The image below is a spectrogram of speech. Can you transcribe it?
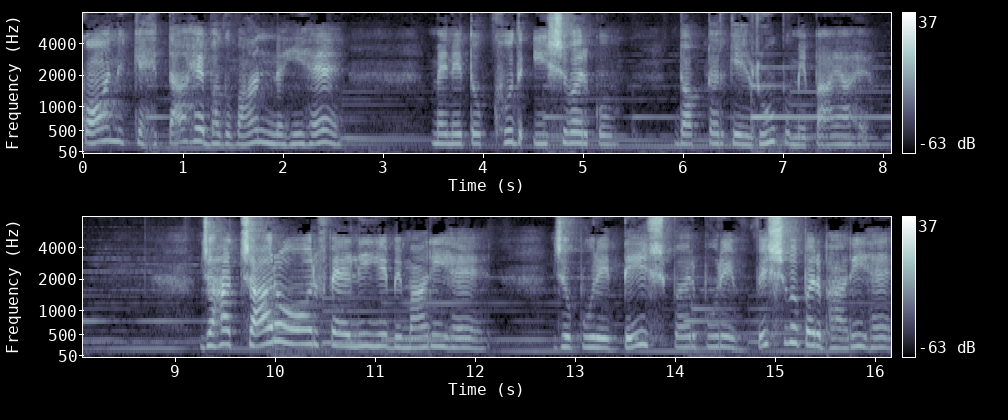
कौन कहता है भगवान नहीं है? मैंने तो खुद ईश्वर को डॉक्टर के रूप में पाया है। जहाँ चारों ओर फैली ये बीमारी है, जो पूरे देश पर, पूरे विश्व पर भारी है,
